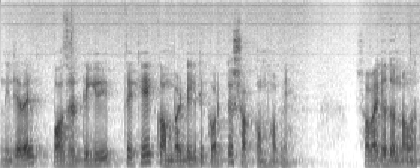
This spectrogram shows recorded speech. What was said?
নিজেরাই পজিটিভ ডিগ্রি থেকে কম্পারেটিভ ডিগ্রি করতে সক্ষম হবে। সবাইকে ধন্যবাদ।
